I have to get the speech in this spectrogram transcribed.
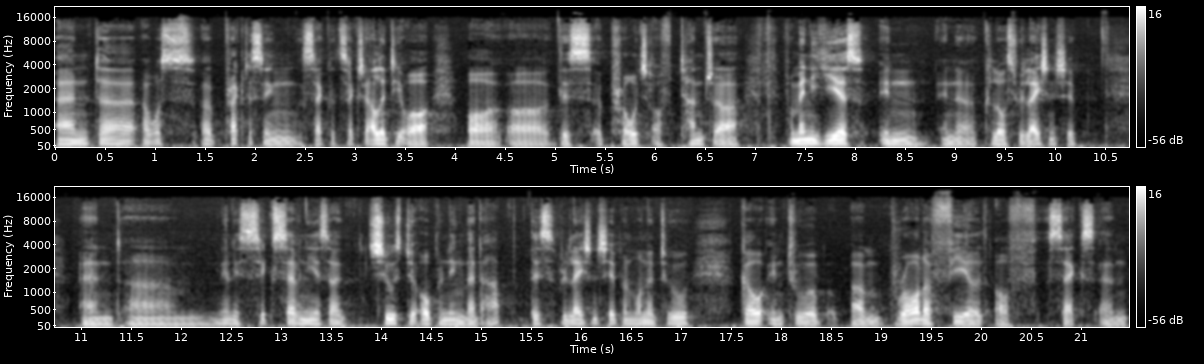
And uh, I was uh, practicing sexuality or, or, or this approach of tantra for many years in in a close relationship, and um, nearly six seven years I choose to opening that up this relationship and wanted to go into a um, broader field of sex and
